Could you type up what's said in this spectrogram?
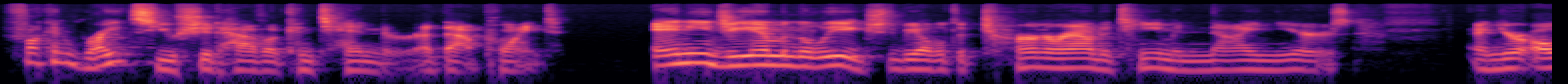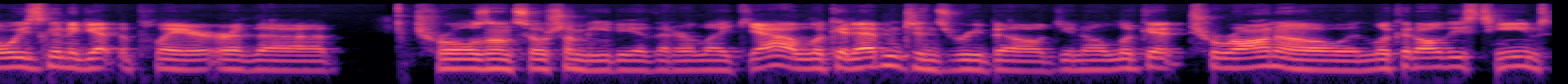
fucking rights you should have a contender at that point. Any GM in the league should be able to turn around a team in nine years. And you're always going to get the player or the trolls on social media that are like, yeah, look at Edmonton's rebuild, you know, look at Toronto and look at all these teams.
